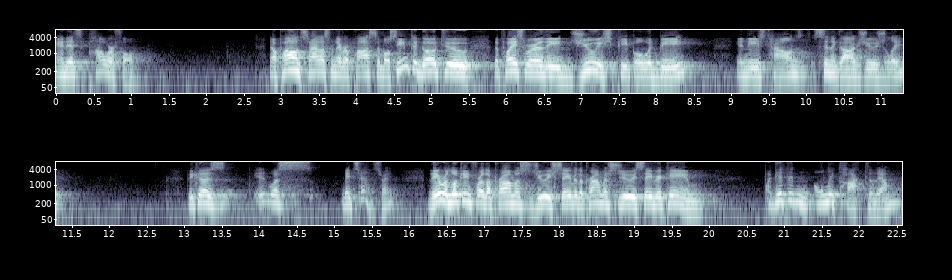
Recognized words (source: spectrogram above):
and it's powerful. Now, Paul and Silas, whenever possible, seemed to go to the place where the Jewish people would be in these towns, synagogues usually, because it was made sense, right? They were looking for the promised Jewish Savior. The promised Jewish Savior came, but they didn't only talk to them.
